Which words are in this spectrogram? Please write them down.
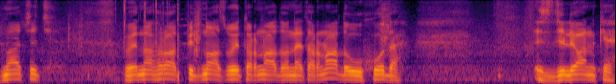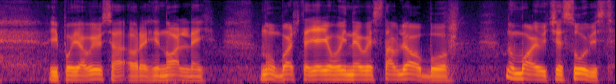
значить, виноград під назвою Торнадо не торнадо уходить з ділянки і появився оригінальний. Ну, бачите, я його і не виставляв, бо ну, маючи совість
